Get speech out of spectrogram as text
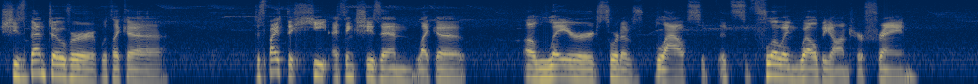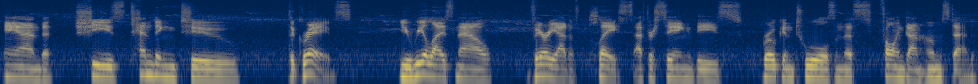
she's bent over with like a despite the heat i think she's in like a a layered sort of blouse. It's flowing well beyond her frame. And she's tending to the graves. You realize now, very out of place after seeing these broken tools in this falling down homestead,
